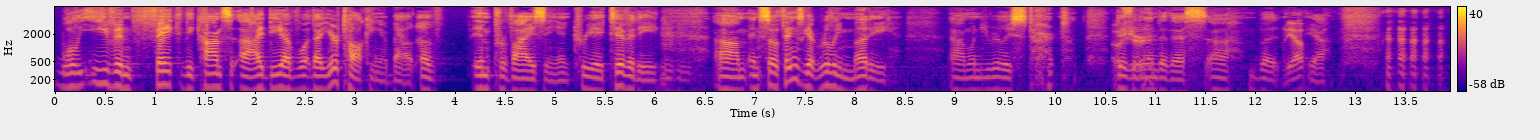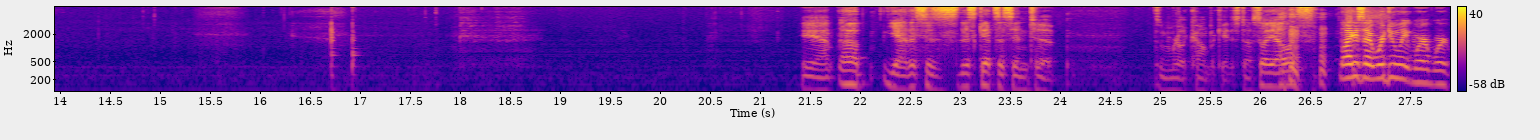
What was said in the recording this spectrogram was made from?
will even fake the concept, idea of what that you're talking about of improvising and creativity Mm-hmm. um, and so things get really muddy um, when you really start digging sure. into this uh, but Yep. yeah Yeah. Uh, yeah. This is this gets us into some really complicated stuff. So yeah, let's. like I said, we're doing we're we're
